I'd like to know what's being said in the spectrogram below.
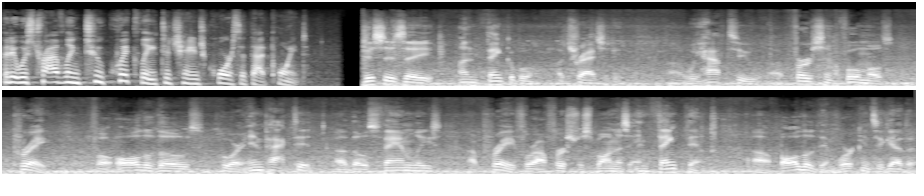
but it was traveling too quickly to change course at that point. This is a unthinkable a tragedy. Uh, we have to uh, first and foremost pray for all of those who are impacted, uh, those families. I pray for our first responders and thank them, uh, all of them working together,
